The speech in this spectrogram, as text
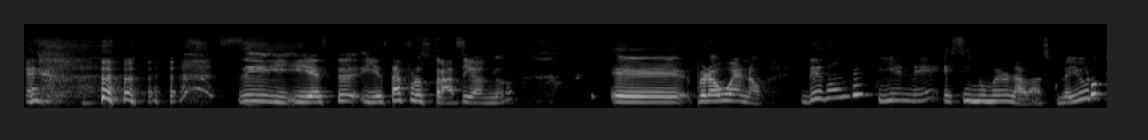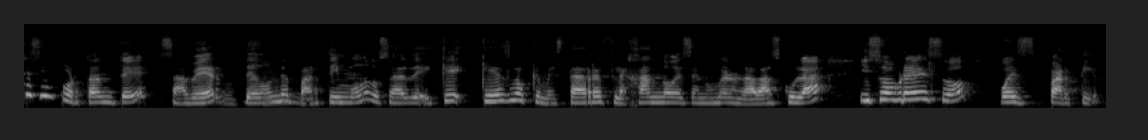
sí, y, este, y esta frustración, ¿no? Eh, pero bueno, ¿de dónde viene ese número en la báscula? Yo creo que es importante saber de dónde partimos, o sea, de qué, qué es lo que me está reflejando ese número en la báscula y sobre eso, pues partir.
